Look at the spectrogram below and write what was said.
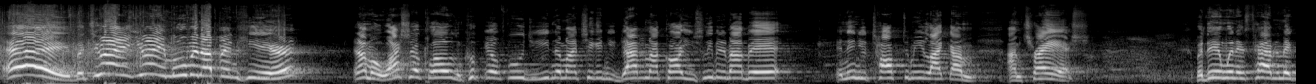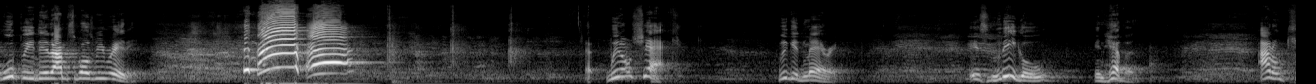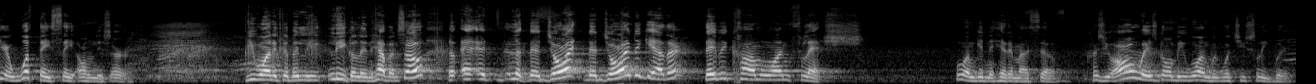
hey, but you ain't, you ain't moving up in here. And I'm gonna wash your clothes and cook your food. You eating my chicken, you driving my car, you sleeping in my bed. And then you talk to me like I'm, I'm trash. But then when it's time to make whoopee, then I'm supposed to be ready. We don't shack. We get married. It's legal in heaven. I don't care what they say on this earth. You want it to be legal in heaven. So, uh, uh, look, they're joined, they're joined together, they become one flesh. Oh, I'm getting ahead of myself. Because you're always going to be one with what you sleep with.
